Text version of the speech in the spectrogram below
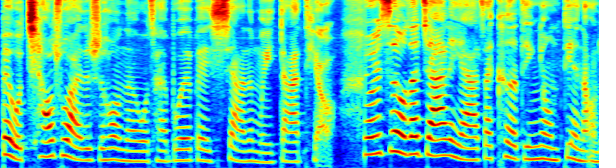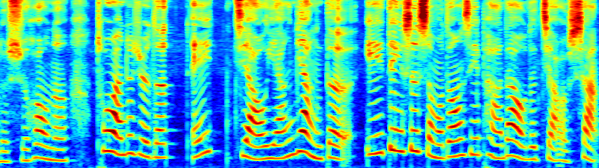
被我敲出来的时候呢，我才不会被吓那么一大跳。有一次我在家里啊，在客厅用电脑的时候呢，突然就觉得，哎。脚痒痒的，一定是什么东西爬到我的脚上。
